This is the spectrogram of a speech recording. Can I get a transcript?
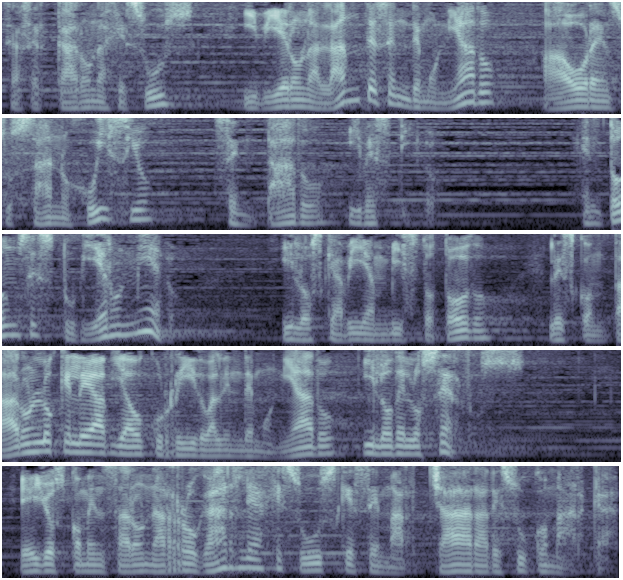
Se acercaron a Jesús y vieron al antes endemoniado, ahora en su sano juicio, sentado y vestido. Entonces tuvieron miedo, y los que habían visto todo les contaron lo que le había ocurrido al endemoniado y lo de los cerdos. Ellos comenzaron a rogarle a Jesús que se marchara de su comarca.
